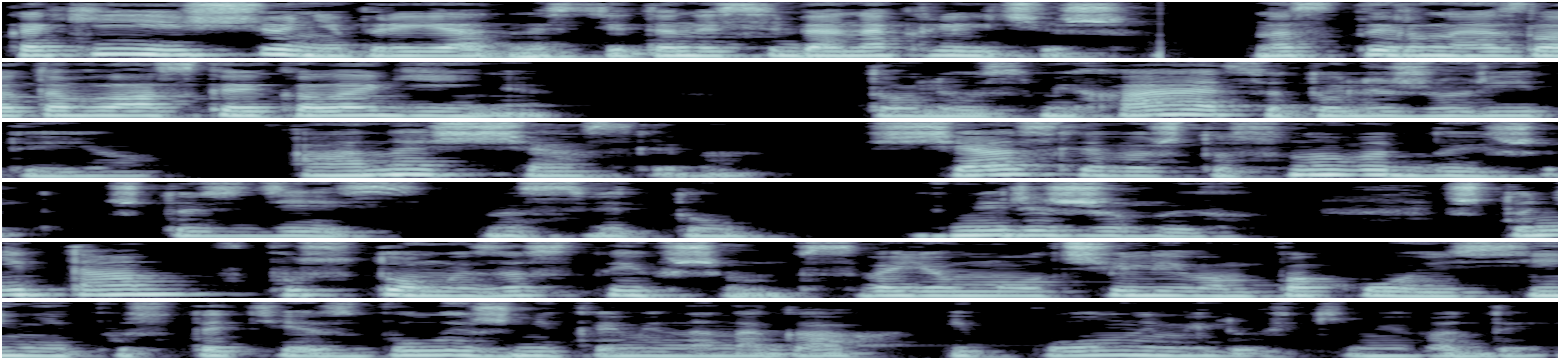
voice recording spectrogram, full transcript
Какие еще неприятности ты на себя накличешь, настырная златовлаская экологиня? То ли усмехается, то ли журит ее. А она счастлива. Счастлива, что снова дышит, что здесь, на свету, в мире живых что не там, в пустом и застывшем, в своем молчаливом покое синей пустоте с булыжниками на ногах и полными легкими воды.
